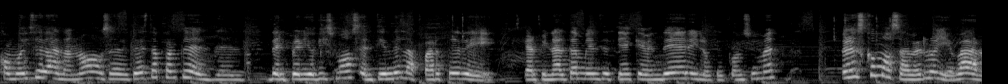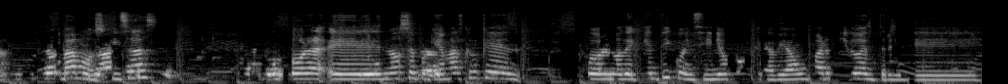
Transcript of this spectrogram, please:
como dice Dana no o sea desde esta parte del, del, del, periodismo se entiende la parte de que al final también se tiene que vender y lo que consumen pero es como saberlo llevar vamos quizás por, eh, no sé porque además creo que con lo de Kenty coincidió con que había un partido entre eh,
